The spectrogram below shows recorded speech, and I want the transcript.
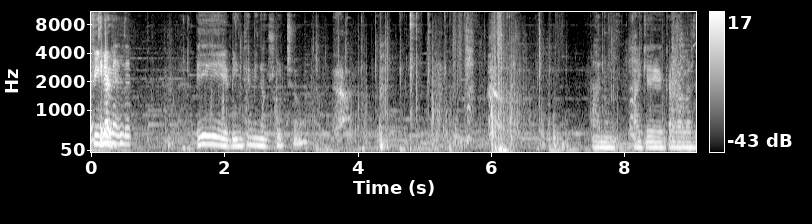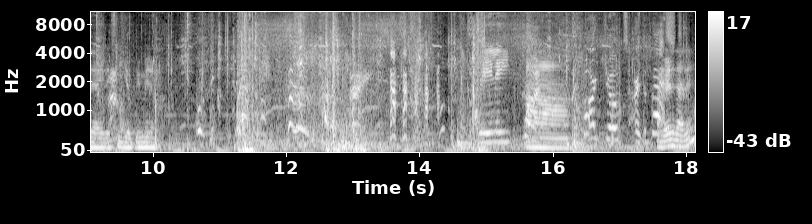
Tírame finger. el dedo. Eh, 20 menos 8. Hay que cargarlas de airecillo primero. Really? Ah, Fart jokes are the a ver, best. dale.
